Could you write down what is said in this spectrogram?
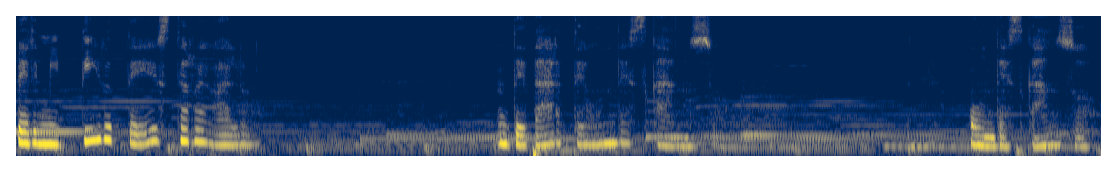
permitirte este regalo de darte un descanso, un descanso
